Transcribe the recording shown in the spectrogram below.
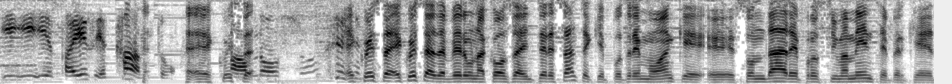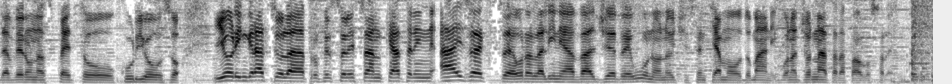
I, i paesi accanto eh, questa, al nostro. e, questa, e, questa, è davvero una cosa interessante che potremmo anche eh, sondare prossimamente perché è davvero un aspetto curioso. Io ringrazio la professoressa Ann Catherine Isaacs, ora la linea Val GR1, noi ci sentiamo domani. Buona giornata da Paolo Salerno.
